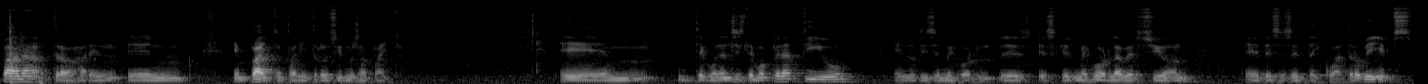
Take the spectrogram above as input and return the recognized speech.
para trabajar en, en, en Python, para introducirnos a Python. Eh, según el sistema operativo, él nos dice mejor, es, que es mejor la versión eh, de 64 bits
